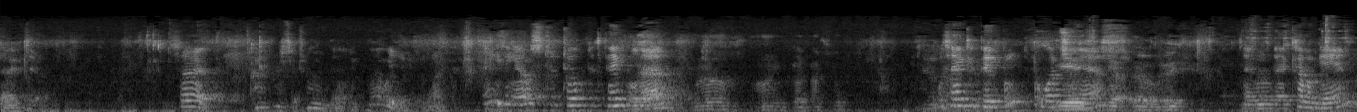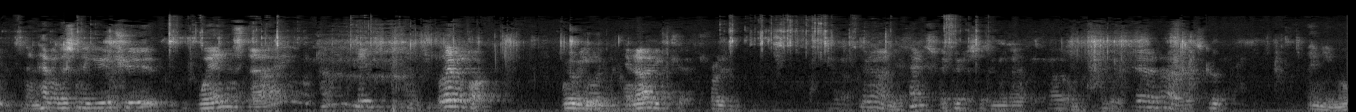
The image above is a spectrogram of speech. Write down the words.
So- yeah. So, how's the time going? Well, we're doing all right. Anything else to talk to the people now? No, I ain't got nothing. Well, thank you, people, for watching yeah, us. that- that'll do. And uh, come again and have a listen to YouTube Wednesday. What time? Mid- 11 o'clock. We'll be in United Church. Brilliant. Good on you. Thanks for criticism about the poem. Yeah, no, that's good. Any more?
